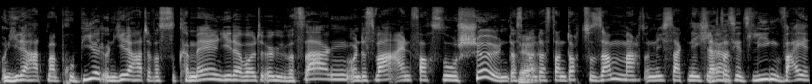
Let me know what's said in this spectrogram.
und jeder hat mal probiert und jeder hatte was zu kamellen, jeder wollte irgendwie was sagen. Und es war einfach so schön, dass Ja. man das dann doch zusammen macht und nicht sagt, nee, ich lasse Ja. das jetzt liegen, weil,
